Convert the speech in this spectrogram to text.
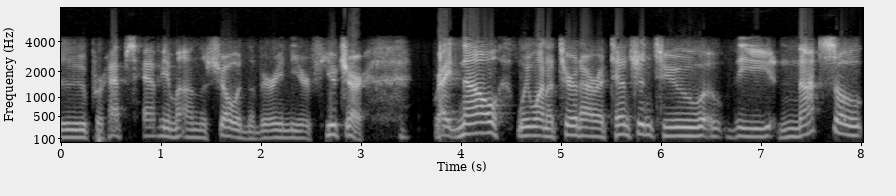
to perhaps have him on the show in the very near future. Right now, we want to turn our attention to the not so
